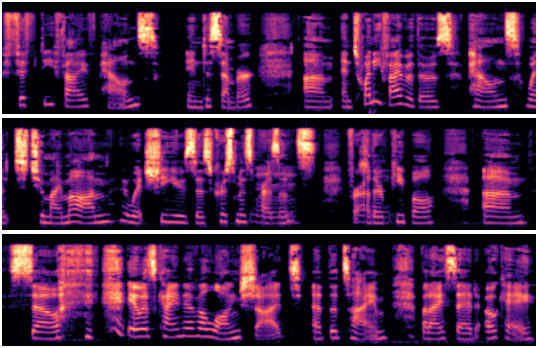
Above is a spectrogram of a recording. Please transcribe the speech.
55 pounds in December. Um, and 25 of those pounds went to my mom, which she used as Christmas mm, presents for sweet. other people. Um, so it was kind of a long shot at the time, but I said, okay,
